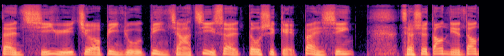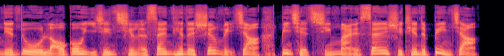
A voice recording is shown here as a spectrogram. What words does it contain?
但其余就要并入病假计算，都是给半薪。假设当年当年度劳工已经请了三天的生理假，并且请满三十天的病假，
